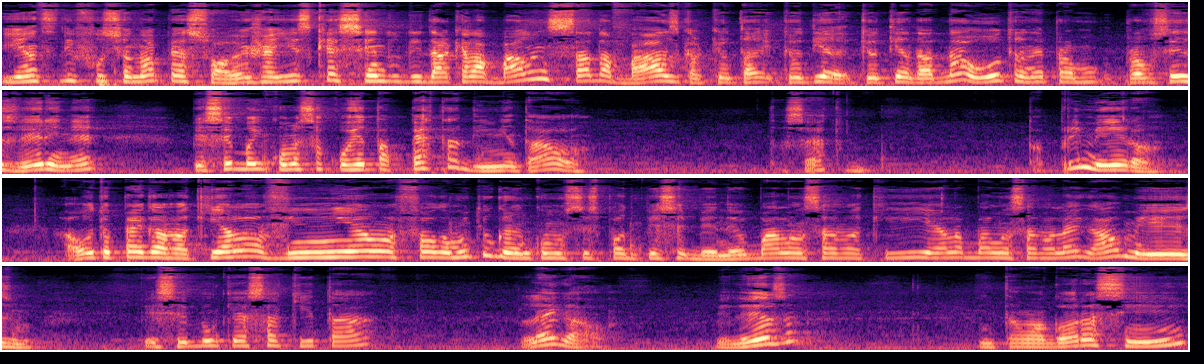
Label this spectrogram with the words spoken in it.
E antes de funcionar, pessoal, eu já ia esquecendo de dar aquela balançada básica que eu, que eu, tinha, que eu tinha dado na outra, né? Pra vocês verem, né? Perceba aí como essa correia tá apertadinha, tá? Ó. tá certo? A primeira, a outra eu pegava aqui, ela vinha uma folga muito grande, como vocês podem perceber, né? Eu balançava aqui e ela balançava legal mesmo. Percebam que essa aqui tá legal, beleza? Então agora sim,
